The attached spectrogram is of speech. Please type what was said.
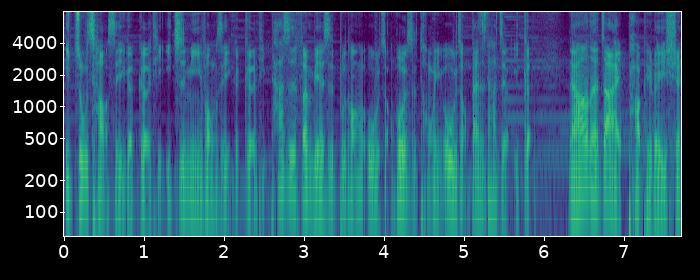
一株草是一个个体，一只蜜蜂是一个个体，它是分别是不同的物种，或者是同一个物种，但是它只有一个。然后呢，再 population，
